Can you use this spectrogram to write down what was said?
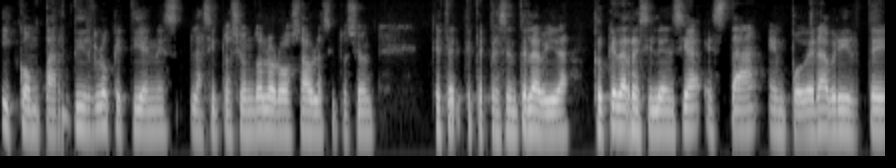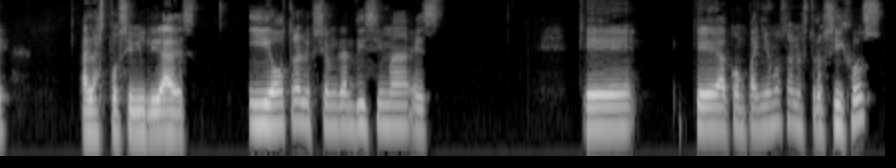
y compartir lo que tienes, la situación dolorosa o la situación que te, que te presente la vida. Creo que la resiliencia está en poder abrirte a las posibilidades. Y otra lección grandísima es que, que acompañemos a nuestros hijos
